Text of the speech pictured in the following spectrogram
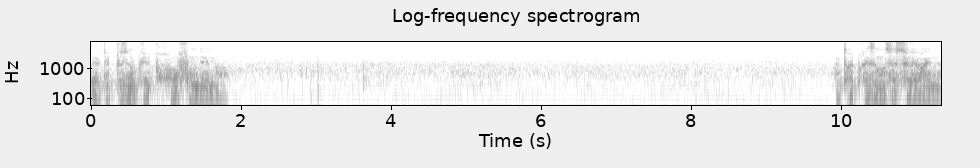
et de plus en plus profondément. Votre présence souveraine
